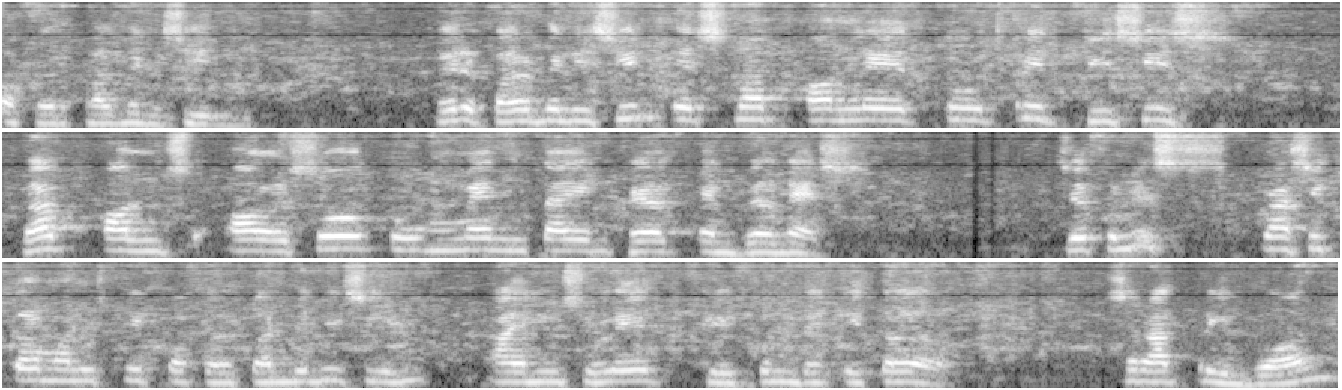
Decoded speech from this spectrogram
of herbal medicine. Herbal medicine is not only to treat disease, but also to maintain health and wellness. Javanese classical manuscript of herbal medicine are usually given the title Serat Primbon,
